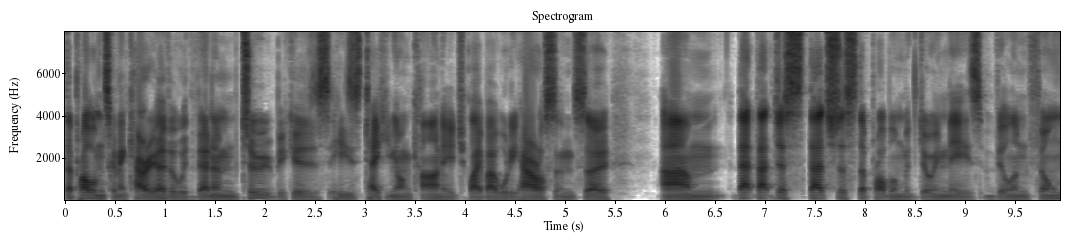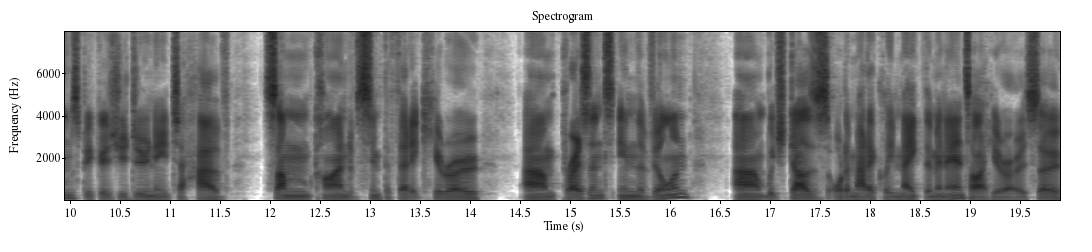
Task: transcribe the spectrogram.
the problem's going to carry over with Venom too because he's taking on Carnage, played by Woody Harrelson. So um, that that just that's just the problem with doing these villain films because you do need to have some kind of sympathetic hero um, present in the villain, um, which does automatically make them an anti-hero. So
